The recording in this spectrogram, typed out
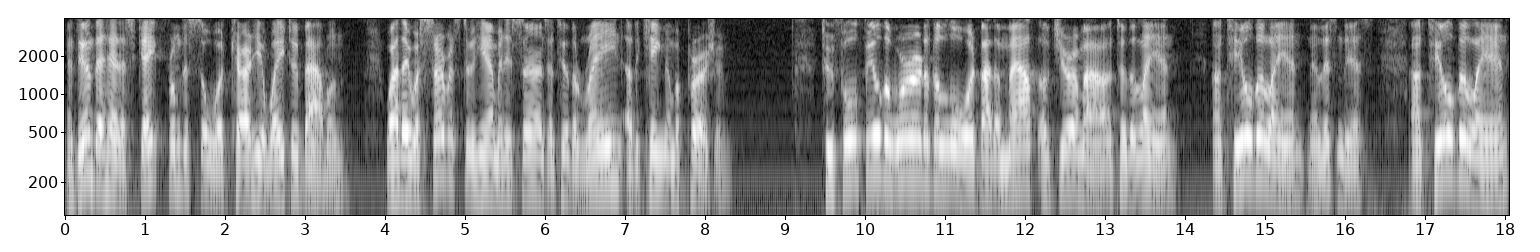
And them that had escaped from the sword carried he away to Babylon, while they were servants to him and his sons until the reign of the kingdom of Persia, to fulfill the word of the Lord by the mouth of Jeremiah unto the land until the land, now listen to this, until the land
